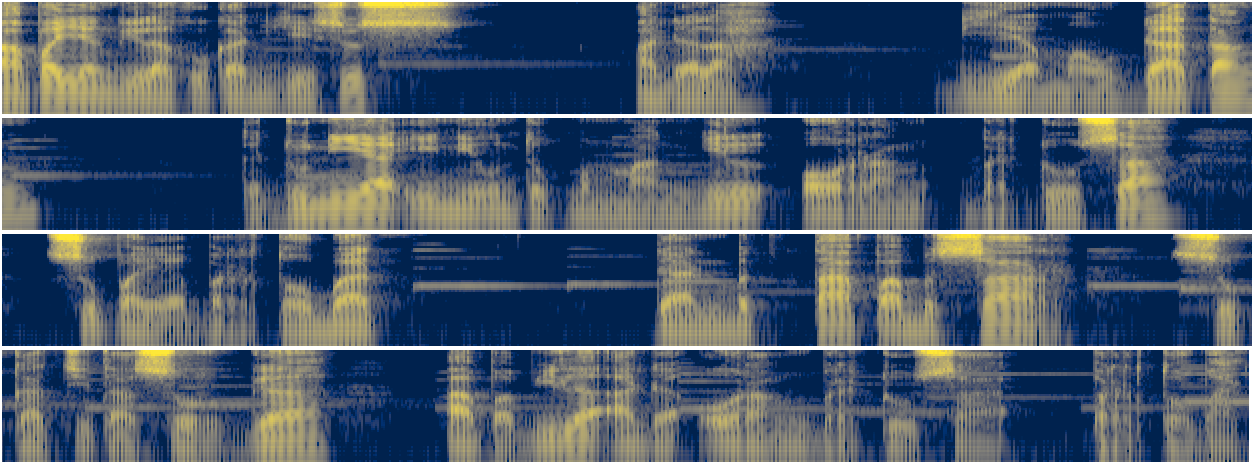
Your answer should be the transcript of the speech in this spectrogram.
Apa yang dilakukan Yesus adalah Dia mau datang ke dunia ini untuk memanggil orang berdosa supaya bertobat dan betapa besar sukacita surga apabila ada orang berdosa bertobat.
